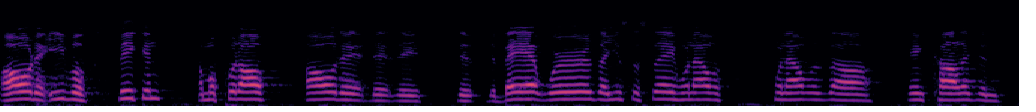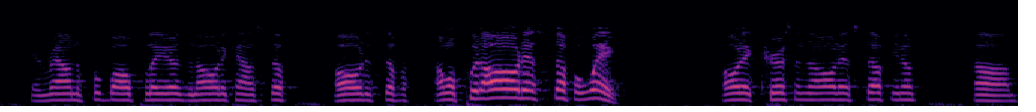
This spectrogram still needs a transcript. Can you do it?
all the evil speaking. I'm to put off all the, the, the, the, the bad words I used to say when I was, when I was uh, in college and and around the football players and all that kind of stuff, all this stuff. I'm gonna put all that stuff away, all that cursing and all that stuff. You know, um,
